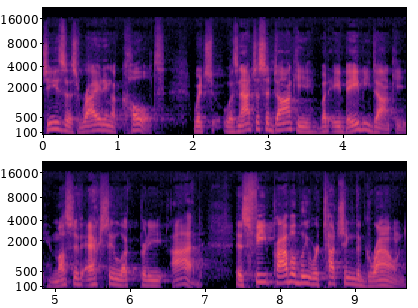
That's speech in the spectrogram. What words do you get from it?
Jesus riding a colt, which was not just a donkey, but a baby donkey. It must have actually looked pretty odd. His feet probably were touching the ground.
